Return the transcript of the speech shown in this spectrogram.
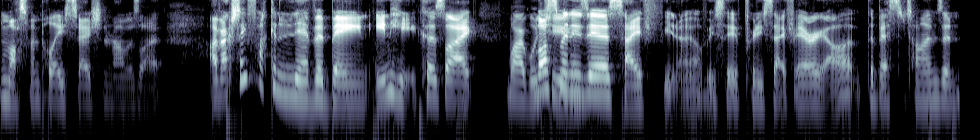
Mosman police station, and I was like, I've actually fucking never been in here because like. Why would Mosman you? is a safe, you know, obviously a pretty safe area, the best of times, and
